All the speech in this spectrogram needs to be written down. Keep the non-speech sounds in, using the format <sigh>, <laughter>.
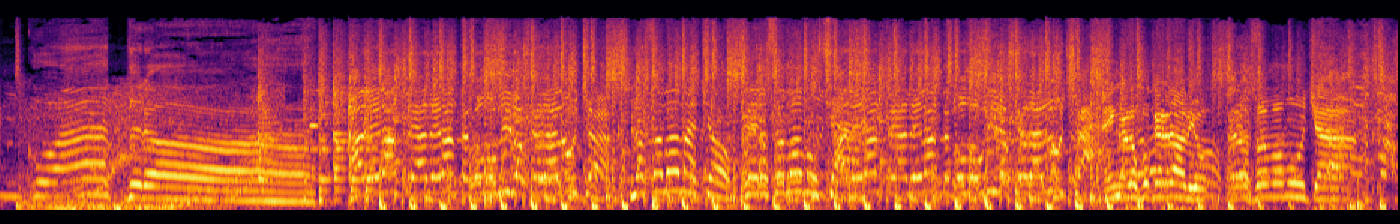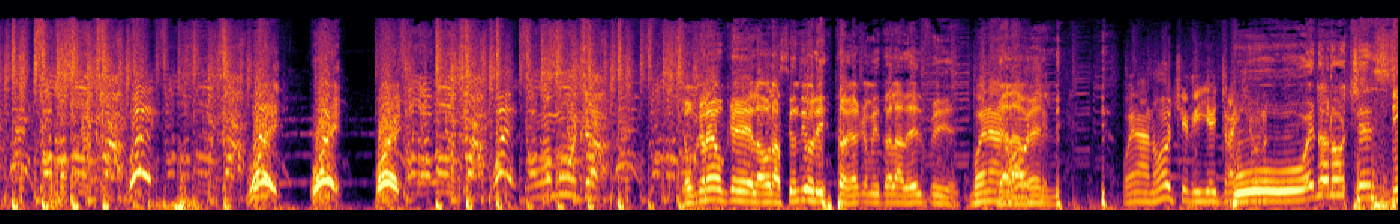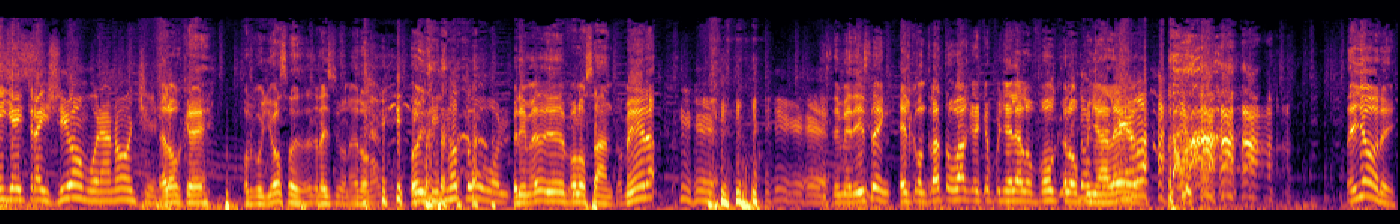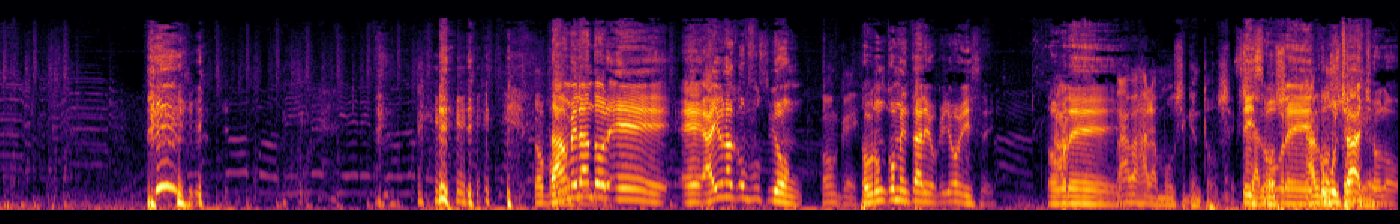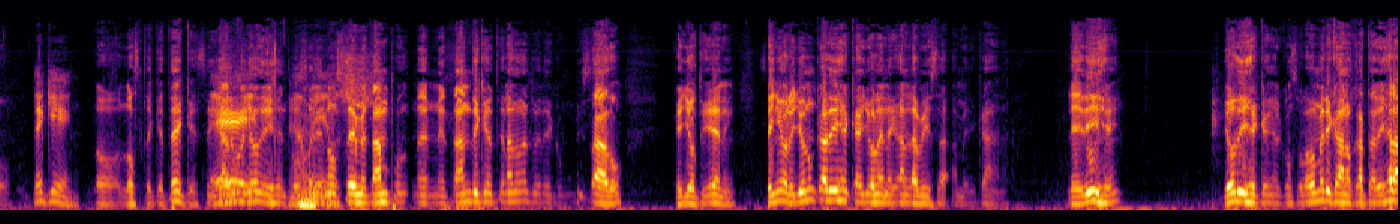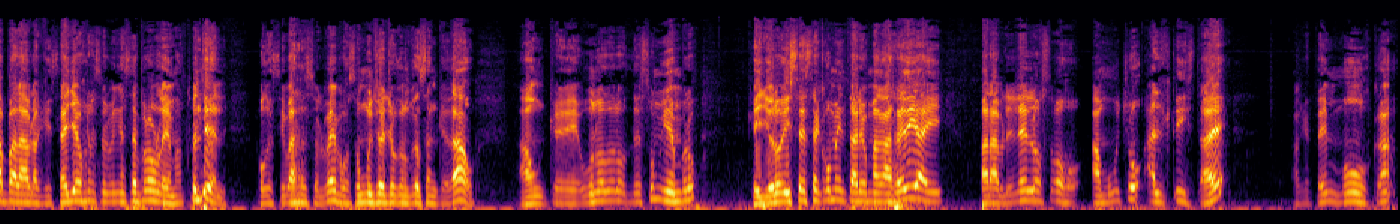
En cuatro. Adelante, adelante, todos unidos hacia la lucha. No somos machos, pero somos muchas. Adelante, adelante, todos unidos hacia la lucha. En Alofoque Radio, pero somos muchas. Wey, wey, wey. Somos muchas. Yo creo que la oración de ahorita había que meter a la Delphi. Buenas noches. Buenas noches, DJ Traición. Buenas noches. DJ Traición, buenas noches. Es lo que es. Orgulloso de ser traicionero, ¿no? <laughs> Soy No tuvo. primero día de Polo Santo. Mira, <laughs> si me dicen el contrato va que hay que puñalar a los foques, los puñaleos. <laughs> Señores. Estaba mirando, eh, eh, hay una confusión ¿Con qué? sobre un comentario que yo hice sobre, Ah, baja la música entonces. sí, Algo- sobre algo un muchacho, lo- ¿De quién? lo- los tequeteques. Sí, Ey, algo yo dije. Entonces, no sé, me están, pu- me, me están tirando un visado que ellos tienen. Señores, yo nunca dije que a ellos le negan la visa americana. Le dije, yo dije que en el consulado americano, que hasta dije la palabra, quizá ellos resuelven ese problema. ¿Tú entiendes? Porque si va a resolver, porque son muchachos que nunca se han quedado. Aunque uno de, los, de sus miembros, que yo lo hice ese comentario, me agarré de ahí para abrirle los ojos a muchos artistas, ¿eh? A que estén mosca,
